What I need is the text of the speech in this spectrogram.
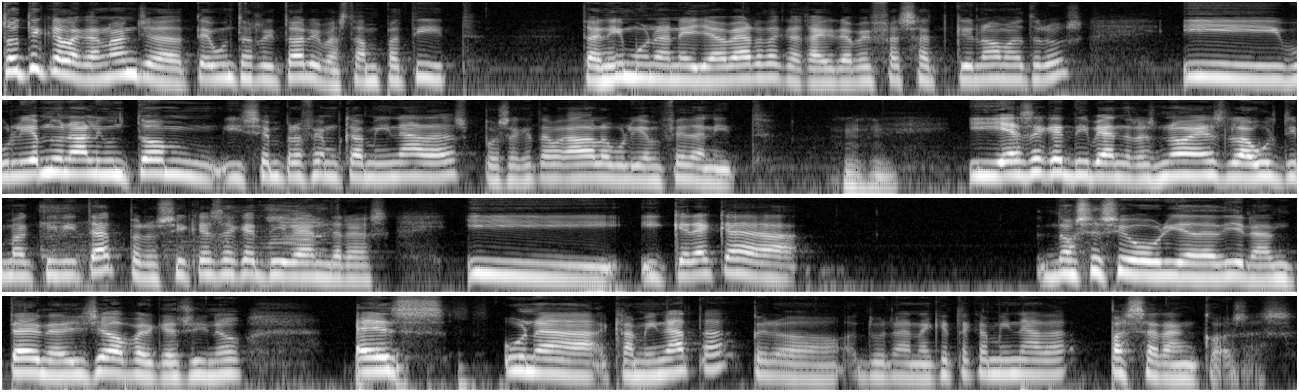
tot i que la Canonja té un territori bastant petit, tenim una anella verda que gairebé fa 7 quilòmetres i volíem donar-li un tom i sempre fem caminades, doncs aquesta vegada la volíem fer de nit. I és aquest divendres, no és l'última activitat, però sí que és aquest divendres. I, i crec que, no sé si ho hauria de dir en antena això, perquè si no, és una caminata, però durant aquesta caminada passaran coses.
